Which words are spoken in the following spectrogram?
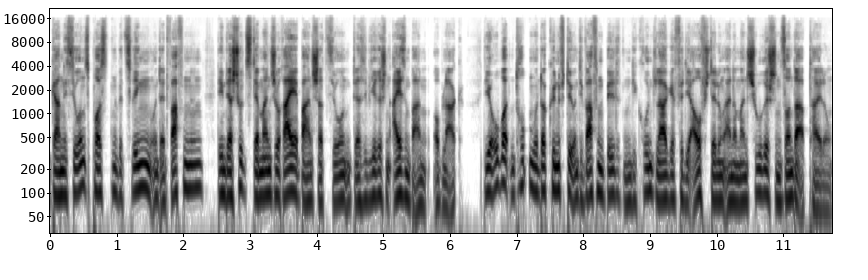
Garnisonsposten bezwingen und entwaffnen, dem der Schutz der Mandschurei-Bahnstation der sibirischen Eisenbahn oblag. Die eroberten Truppenunterkünfte und die Waffen bildeten die Grundlage für die Aufstellung einer mandschurischen Sonderabteilung.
